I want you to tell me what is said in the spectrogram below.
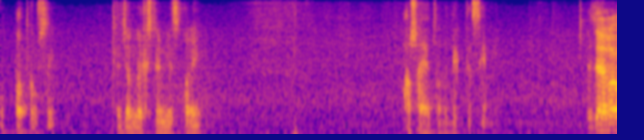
উৎপাত করছি। এর জন্য এক্সট্রিমলি সরি আশায় এতটা দেখতেছি আমি। আচ্ছা হ্যালো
